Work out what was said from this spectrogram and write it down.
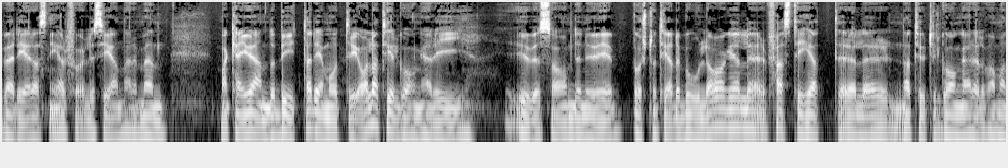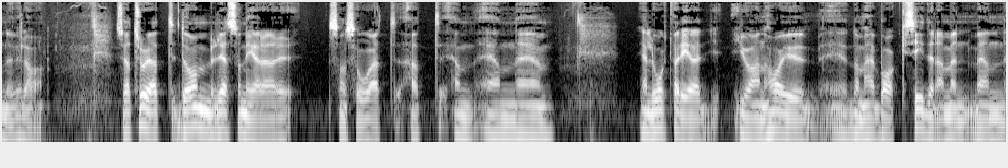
värderas ner förr eller senare men man kan ju ändå byta det mot reala tillgångar i USA om det nu är börsnoterade bolag eller fastigheter eller naturtillgångar eller vad man nu vill ha. Så jag tror att de resonerar som så att, att en, en eh, en lågt värderad yuan har ju eh, de här baksidorna men, men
